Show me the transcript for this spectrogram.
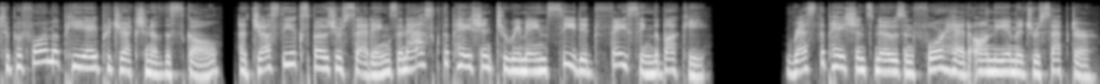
To perform a PA projection of the skull, adjust the exposure settings and ask the patient to remain seated facing the bucky. Rest the patient's nose and forehead on the image receptor.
